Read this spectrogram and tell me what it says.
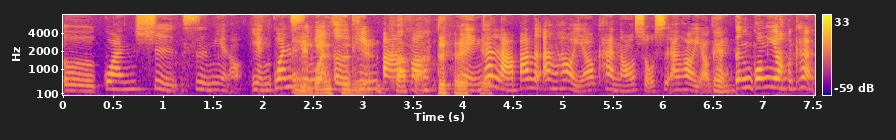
耳观四四面哦，眼观四面，耳听八方。对你看喇叭的暗号也要看，然后手势暗号也要看，对灯光也要看，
